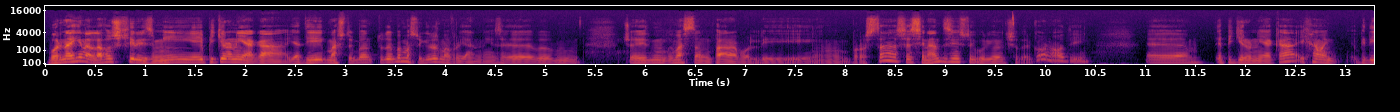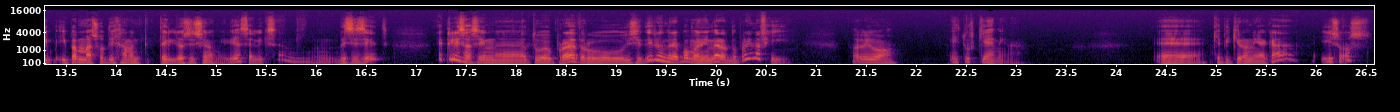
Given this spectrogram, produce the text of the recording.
Μπορεί να γίνουν λάθος χειρισμοί επικοινωνιακά, γιατί μας το, είπε- τούτο είπε μας ο κύριος Μαυρογιάννης ε, ε, και ήμασταν πάρα πολύ μπροστά σε συνάντηση στο Υπουργείο Εξωτερικών ότι ε, επικοινωνιακά είχαμε, επειδή είπαμε μας ότι είχαμε τελειώσει συνομιλίες, έληξαν, this is it, εκλείσασαν ε, του Προέδρου εισιτήριο την επόμενη μέρα το πρωί να φύγει. Το λίγο, ε, οι Τούρκοι έμειναν. Ε, και επικοινωνιακά, ίσως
